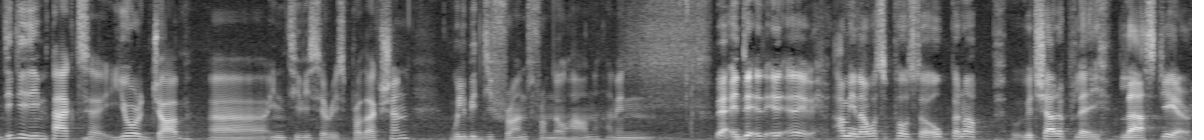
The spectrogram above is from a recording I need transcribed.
Did it impact uh, your job uh, in TV series production? Will it be different from now on? I mean, Yeah, it, it, it, I mean, I was supposed to open up with Shadowplay last year,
